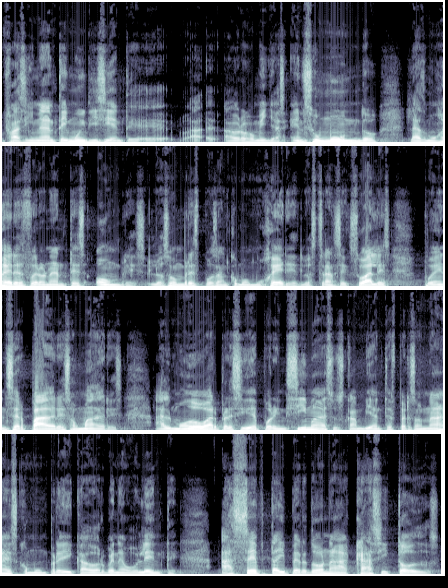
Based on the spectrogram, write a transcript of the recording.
fascinante y muy diciente. eh, abro comillas. En su mundo, las mujeres fueron antes hombres. Los hombres posan como mujeres. Los transexuales pueden ser padres o madres. Almodóvar preside por encima de sus cambiantes personajes como un predicador benevolente. Acepta y perdona a casi todos,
